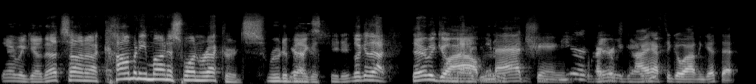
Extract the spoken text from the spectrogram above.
There we go. That's on a Comedy Minus One Records, Rutabega Yes. CD. Look at that. There we go. wow. Matching. Here- There we go. I have to go out and get that.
